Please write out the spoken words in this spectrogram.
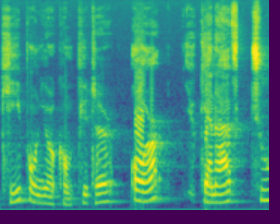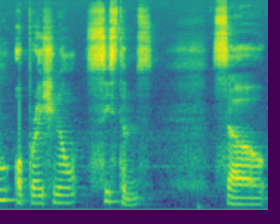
keep on your computer or you can have two operational systems. So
